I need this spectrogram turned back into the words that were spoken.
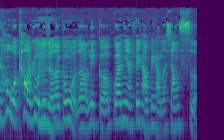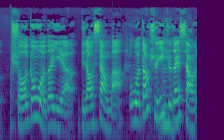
然后我看完之后，我就觉得跟我的那个观念非常非常的相似，蛇跟我的也比较像吧。我当时一直在想，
